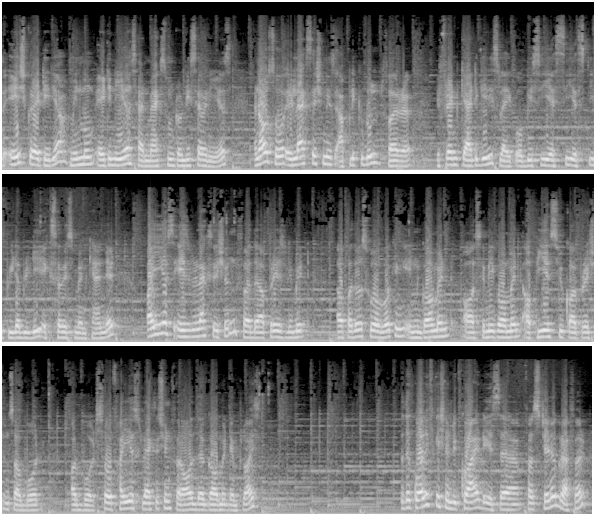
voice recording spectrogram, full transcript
the age criteria minimum 18 years and maximum 27 years and also relaxation is applicable for uh, different categories like OBC, SC, ST, PWD, ex-serviceman candidate. 5 years age relaxation for the age limit uh, for those who are working in government or semi-government or PSU corporations or board or board. So 5 years relaxation for all the government employees. So the qualification required is uh, for stenographer.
